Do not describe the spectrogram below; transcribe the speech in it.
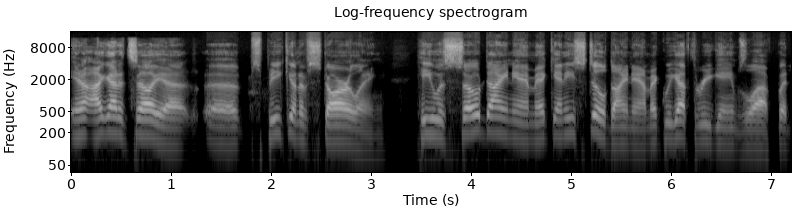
You know, I got to tell you, uh, speaking of Starling, he was so dynamic, and he's still dynamic. We got three games left, but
